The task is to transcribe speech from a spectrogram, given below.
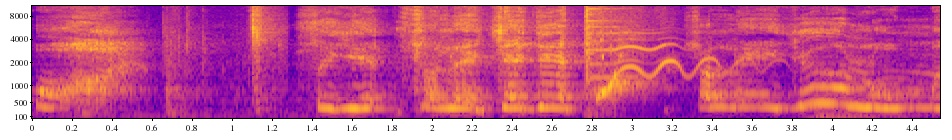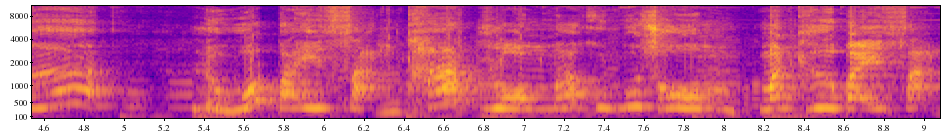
โอ้ยสเยสเลเจเยทุสเลเยอร์ลมมะ หรือว่าใบสันธาตุลมฮะคุณผู้ชม มันคือใบสัน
